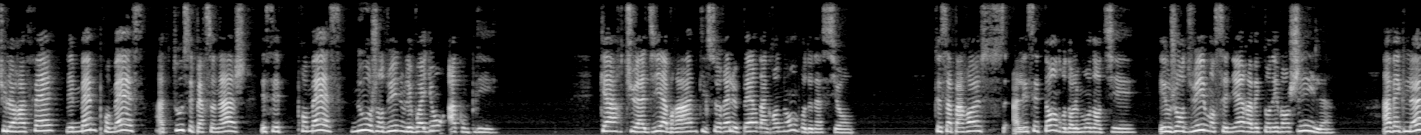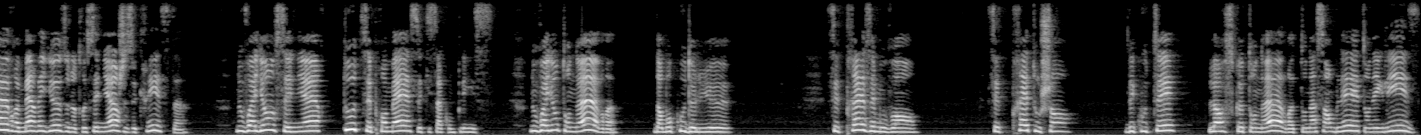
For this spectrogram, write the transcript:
Tu leur as fait les mêmes promesses à tous ces personnages, et ces promesses, nous aujourd'hui, nous les voyons accomplies. Car tu as dit à Abraham qu'il serait le père d'un grand nombre de nations, que sa parole allait s'étendre dans le monde entier. Et aujourd'hui, mon Seigneur, avec ton évangile, avec l'œuvre merveilleuse de notre Seigneur Jésus-Christ, nous voyons, Seigneur, toutes ces promesses qui s'accomplissent. Nous voyons ton œuvre dans beaucoup de lieux. C'est très émouvant, c'est très touchant d'écouter lorsque ton œuvre, ton assemblée, ton église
